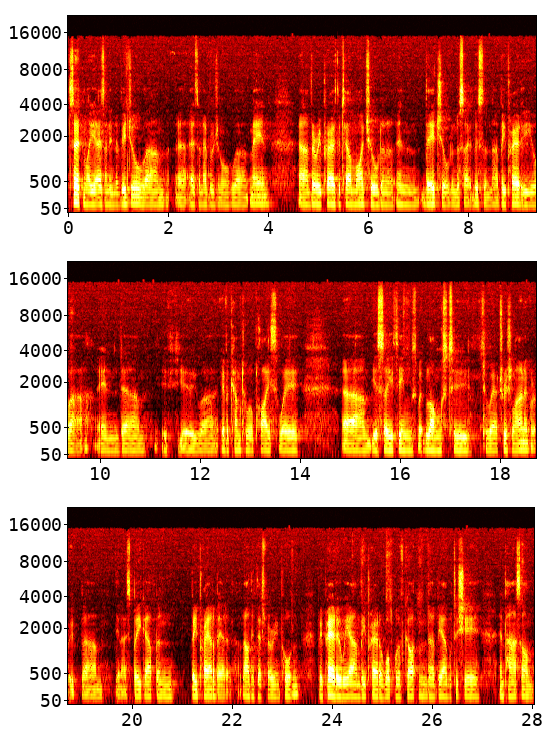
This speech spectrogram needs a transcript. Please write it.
Certainly, as an individual, um, uh, as an Aboriginal uh, man, uh, very proud to tell my children and their children to say, listen, uh, be proud who you are, and um, if you uh, ever come to a place where um, you see things that belongs to to our traditional owner group, um, you know, speak up and be proud about it. And I think that's very important. Be proud who we are and be proud of what we've got and uh, be able to share and pass on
